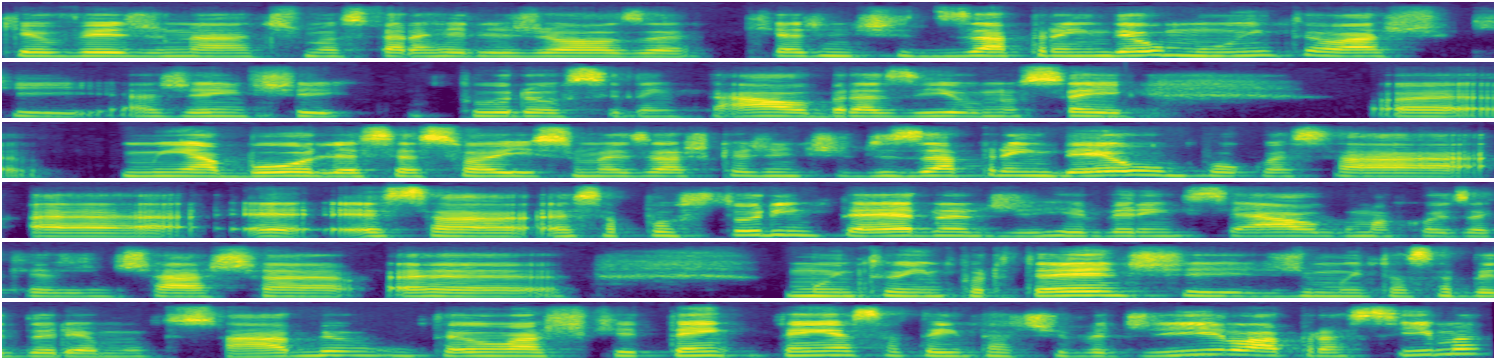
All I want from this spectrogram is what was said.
que eu vejo na atmosfera religiosa, que a gente desaprendeu muito, eu acho que a gente, cultura ocidental, Brasil, não sei, uh, minha bolha, se é só isso, mas acho que a gente desaprendeu um pouco essa, uh, essa, essa postura interna de reverenciar alguma coisa que a gente acha uh, muito importante, de muita sabedoria, muito sábio. Então, eu acho que tem, tem essa tentativa de ir lá para cima,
